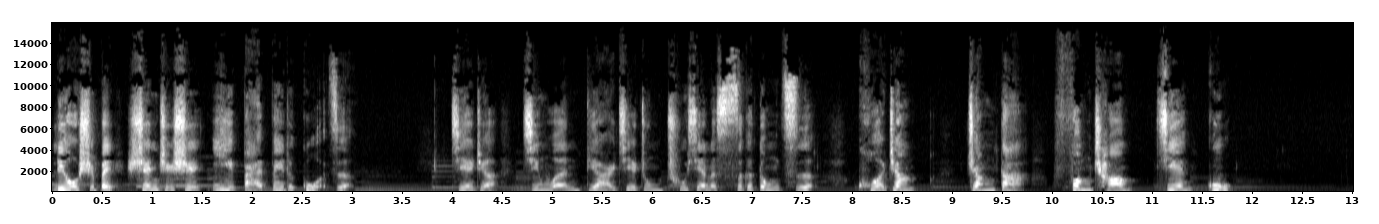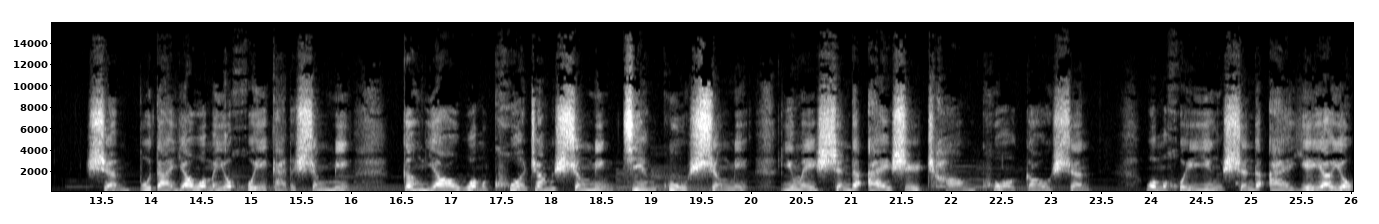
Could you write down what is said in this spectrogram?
六十倍，甚至是一百倍的果子。接着，经文第二节中出现了四个动词：扩张、张大、放长、坚固。神不但要我们有悔改的生命。更要我们扩张生命，坚固生命，因为神的爱是长阔高深。我们回应神的爱，也要有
